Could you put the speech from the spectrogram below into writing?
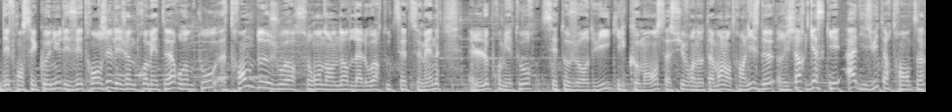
Des Français connus, des étrangers, des jeunes prometteurs. En tout, 32 joueurs seront dans le nord de la Loire toute cette semaine. Le premier tour, c'est aujourd'hui qu'il commence à suivre notamment l'entrée en liste de Richard Gasquet à 18h30.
